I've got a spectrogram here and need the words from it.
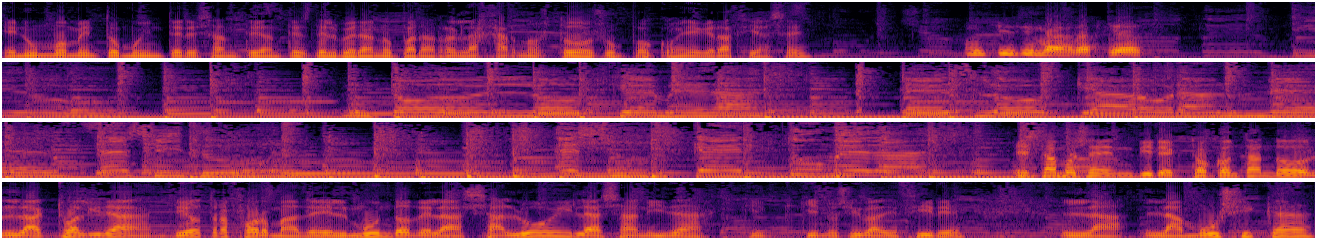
en un momento muy interesante antes del verano para relajarnos todos un poco. ¿eh? Gracias. ¿eh? Muchísimas gracias. Todo lo que me das es lo que ahora necesito. Estamos en directo contando la actualidad de otra forma del mundo de la salud y la sanidad. ¿Quién nos iba a decir, eh? La, la música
